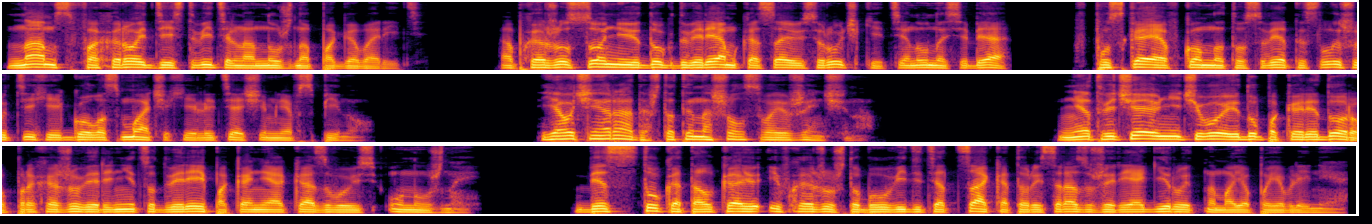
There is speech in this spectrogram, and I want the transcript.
Нам с Фахрой действительно нужно поговорить. Обхожу Соню, иду к дверям, касаюсь ручки, тяну на себя, впуская в комнату свет и слышу тихий голос мачехи, летящий мне в спину. «Я очень рада, что ты нашел свою женщину. Не отвечаю ничего иду по коридору, прохожу вереницу дверей, пока не оказываюсь у нужной. Без стука толкаю и вхожу, чтобы увидеть отца, который сразу же реагирует на мое появление.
